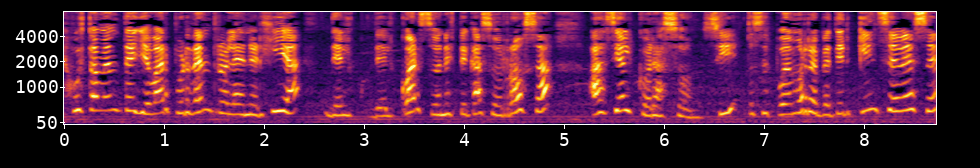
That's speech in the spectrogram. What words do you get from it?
justamente llevar por dentro la energía del, del cuarzo, en este caso rosa, hacia el corazón, ¿sí? Entonces podemos repetir 15 veces,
